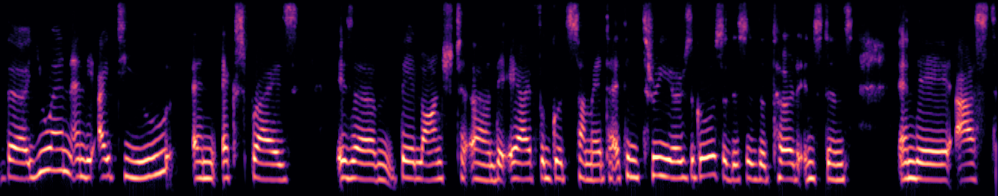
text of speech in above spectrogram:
the UN and the ITU and X Prize is um, they launched uh, the AI for Good Summit, I think three years ago. So this is the third instance. And they asked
